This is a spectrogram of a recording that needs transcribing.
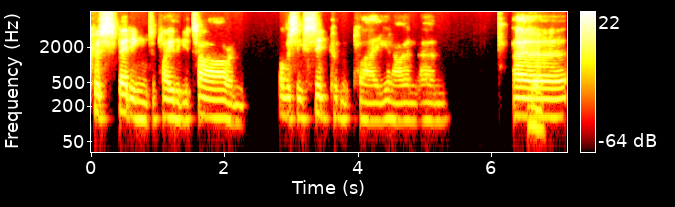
Chris Spedding to play the guitar, and obviously Sid couldn't play, you know, and um, uh, yeah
